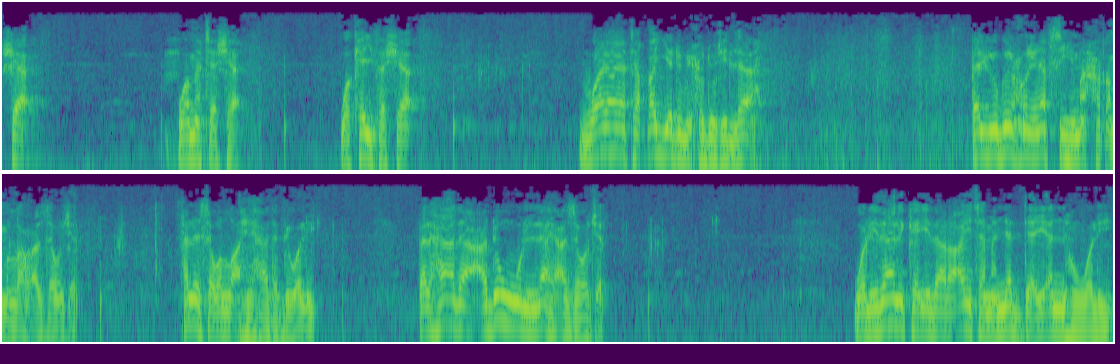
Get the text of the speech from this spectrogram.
شاء ومتى شاء وكيف شاء ولا يتقيد بحدود الله بل يبيح لنفسه ما حرم الله عز وجل. فليس والله هذا بولي بل هذا عدو لله عز وجل. ولذلك إذا رأيت من يدعي أنه ولي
